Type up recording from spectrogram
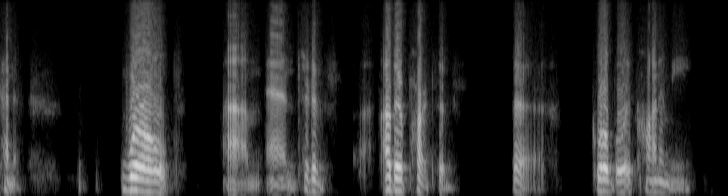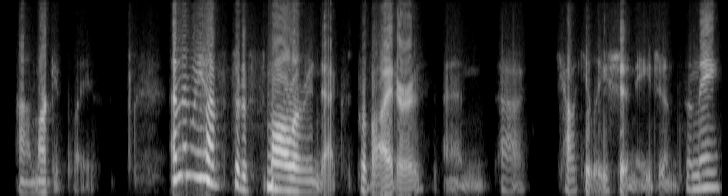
kind of world um, and sort of other parts of the global economy uh, marketplace. And then we have sort of smaller index providers and uh, calculation agents, and they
